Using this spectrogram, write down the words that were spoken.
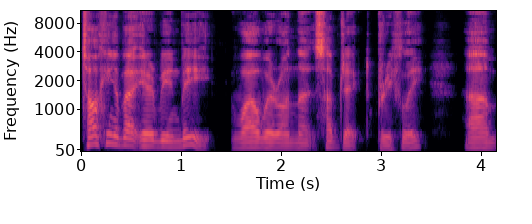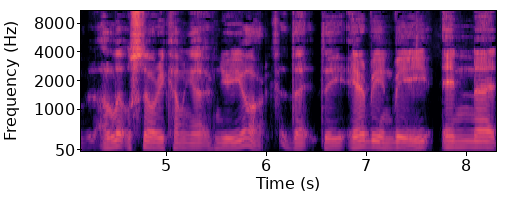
Talking about Airbnb, while we're on that subject briefly, um, a little story coming out of New York that the Airbnb in uh,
